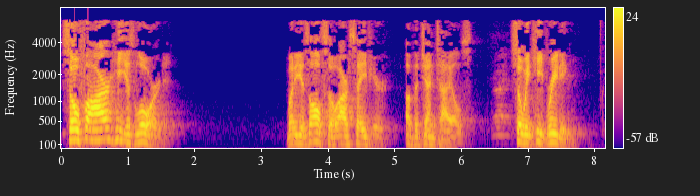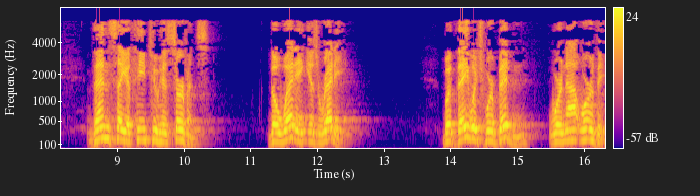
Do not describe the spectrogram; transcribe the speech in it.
So far, he is Lord. But he is also our Savior of the Gentiles. So we keep reading. Then saith he to his servants, the wedding is ready. But they which were bidden were not worthy.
